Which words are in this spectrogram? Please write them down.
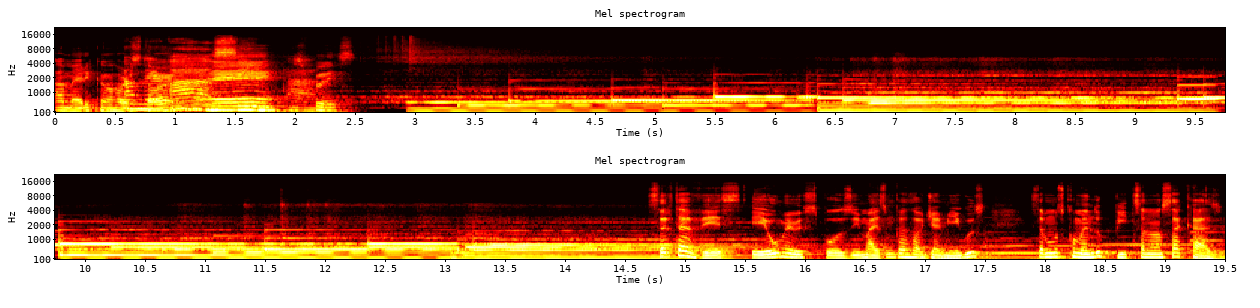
American Horror Story. American Horror. Ah, é, sim, tá. tipo isso. Certa vez, eu, meu esposo e mais um casal de amigos estávamos comendo pizza na nossa casa.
